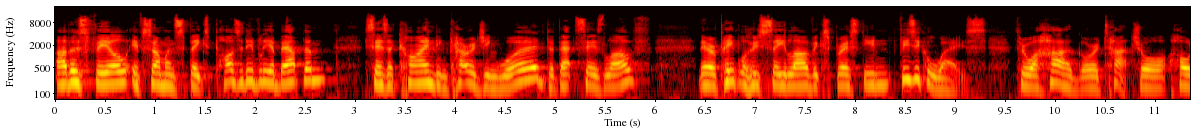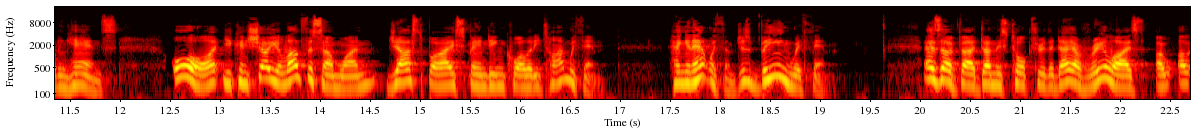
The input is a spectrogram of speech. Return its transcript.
Others feel if someone speaks positively about them, says a kind, encouraging word, that that says love. There are people who see love expressed in physical ways, through a hug or a touch or holding hands. Or you can show your love for someone just by spending quality time with them, hanging out with them, just being with them. As I've uh, done this talk through the day, I've realized I, I,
